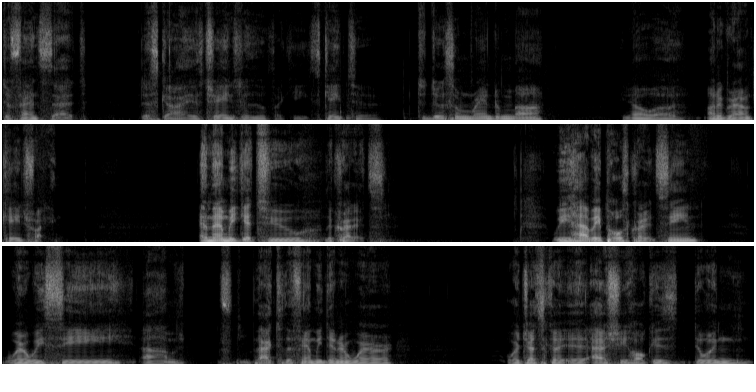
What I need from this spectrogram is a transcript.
defense that this guy has changed. It looks like he escaped to to do some random, uh, you know, uh, underground cage fighting. And then we get to the credits. We have a post-credit scene where we see um, back to the family dinner where where Jessica uh, as She-Hulk is doing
